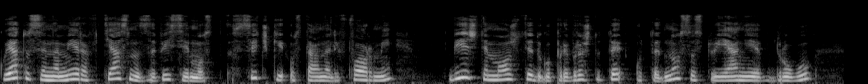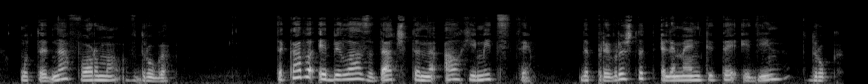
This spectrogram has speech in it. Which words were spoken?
която се намира в тясна зависимост с всички останали форми, вие ще можете да го превръщате от едно състояние в друго, от една форма в друга. Такава е била задачата на алхимиците – да превръщат елементите един в друг.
